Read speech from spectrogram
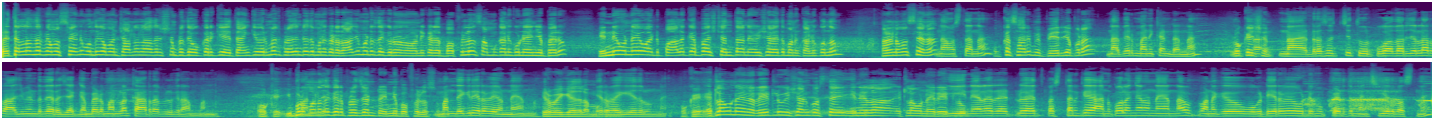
రైతులందరికీ నమస్తే అండి. ముందుగా మన ఛానల్ ఆదర్శించిన ప్రతి ఒక్కరికి thank you very much present అయితే మనం ఇక్కడ రాజమండ్రి దగ్గర ఉన్నాం. ఇక్కడ బఫెలోస్ అమ్మకానికి ఉన్నాయని చెప్పారు? ఎన్ని ఉన్నాయి? వాటి పాల కెపాసిటీ ఎంత అనే విషయాలు అయితే మనం కనుక్కుందాం. అన్న నమస్తేనా నమస్తే అన్న. ఒక్కసారి మీ పేరు చెప్పరా? నా పేరు మణికంఠ అన్న. లొకేషన్ నా అడ్రస్ వచ్చి తూర్పుగోదావరి జిల్లా రాజమండ్రి దగ్గర జగ్గంపేట మండలం కాట్రాపిల్ గ్రామం అన్న. ఓకే ఇప్పుడు మన దగ్గర ప్రజెంట్ ఎన్ని బఫెలోస్ మన దగ్గర ఇరవై ఉన్నాయి అన్న. ఇరవై గేదెల ఇరవై గేదెలు ఉన్నాయి. ఓకే ఎట్లా ఉన్నాయి రేట్లు విషయానికి వస్తే ఈ నెల ఎట్లా ఉన్నాయి ఈ రేట్లు నెల రేట్లు అయితే ప్రస్తుతానికి అనుకూలంగానే ఉన్నాయన్న. మనకి ఒకటి ఇరవై ఒకటి ముప్పై పెడితే మంచి గేదెలు వస్తున్నాయి.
